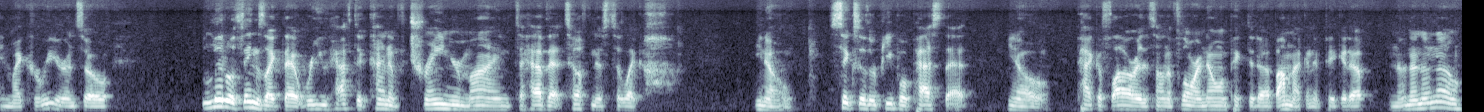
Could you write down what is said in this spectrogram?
in my career. And so little things like that where you have to kind of train your mind to have that toughness to like, ah, you know, six other people passed that, you know, pack of flour that's on the floor and no one picked it up. I'm not going to pick it up. No, no, no, no.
